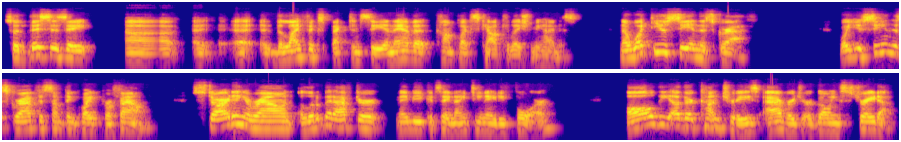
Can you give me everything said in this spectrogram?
So this is a, uh, a, a, the life expectancy, and they have a complex calculation behind this. Now, what do you see in this graph? What you see in this graph is something quite profound. Starting around a little bit after, maybe you could say 1984, all the other countries average are going straight up.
